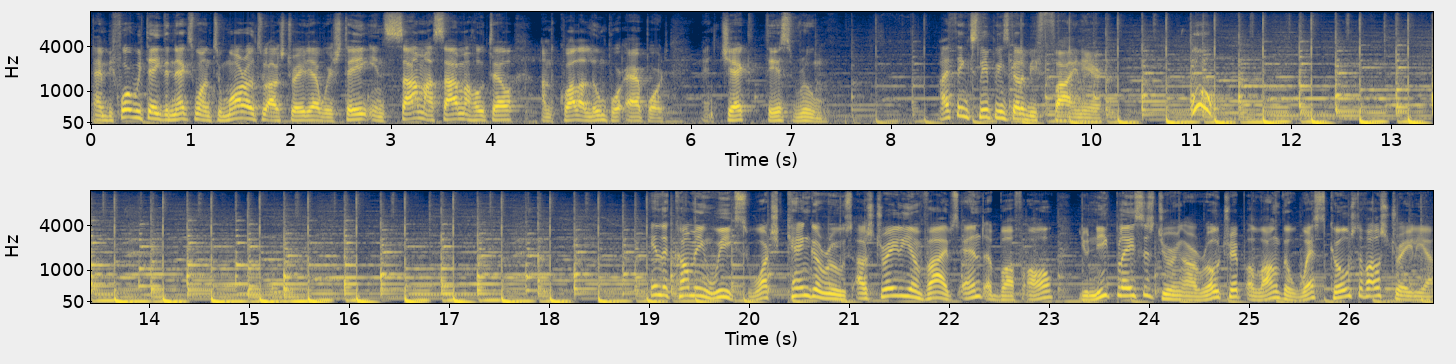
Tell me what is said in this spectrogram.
and before we take the next one tomorrow to Australia, we're staying in Sama Sama Hotel on Kuala Lumpur Airport. And check this room. I think sleeping is gonna be fine here. Woo! In the coming weeks, watch kangaroos, Australian vibes and, above all, unique places during our road trip along the west coast of Australia.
